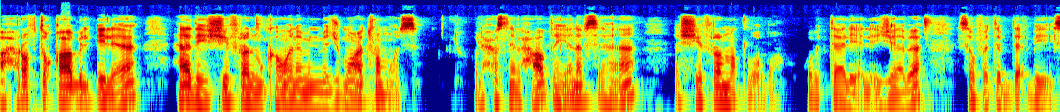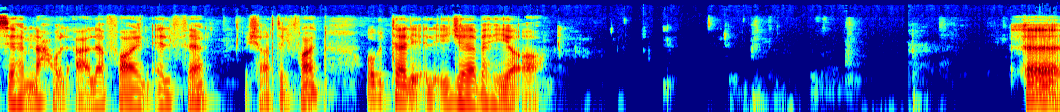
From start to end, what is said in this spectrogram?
أحرف تقابل إلى هذه الشفرة المكونة من مجموعة رموز. ولحسن الحظ هي نفسها الشفرة المطلوبة. وبالتالي الإجابة سوف تبدأ بسهم نحو الأعلى فاين ألفا إشارة الفاين وبالتالي الإجابة هي آ آه،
